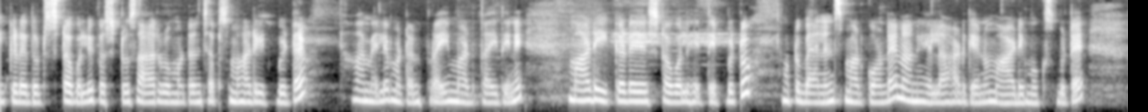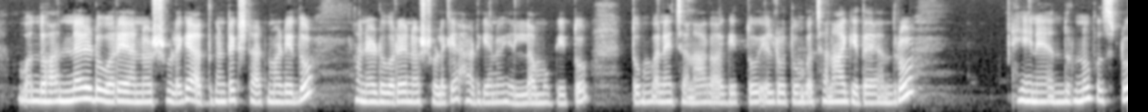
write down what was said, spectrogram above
ಈ ಕಡೆ ದೊಡ್ಡ ಸ್ಟವಲ್ಲಿ ಫಸ್ಟು ಸಾರು ಮಟನ್ ಚಪ್ಸ್ ಮಾಡಿ ಇಟ್ಬಿಟ್ಟೆ. ಆಮೇಲೆ ಮಟನ್ ಫ್ರೈ ಮಾಡ್ತಾ ಇದ್ದೀನಿ. ಮಾಡಿ ಈ ಕಡೆ ಸ್ಟವಲ್ಲಿ ಎತ್ತಿಟ್ಬಿಟ್ಟು ಒಟ್ಟು ಬ್ಯಾಲೆನ್ಸ್ ಮಾಡಿಕೊಂಡೆ. ನಾನು ಎಲ್ಲ ಅಡುಗೆನೂ ಮಾಡಿ ಮುಗಿಸ್ಬಿಟ್ಟೆ. ಒಂದು ಹನ್ನೆರಡುವರೆ ಅನ್ನೋಷ್ಟರೊಳಗೆ, ಹತ್ತು ಗಂಟೆಗೆ ಸ್ಟಾರ್ಟ್ ಮಾಡಿದ್ದು. ಹನ್ನೆರಡುವರೆ ಅನ್ನೋಷ್ಟರೊಳಗೆ ಅಡುಗೆನೂ ಎಲ್ಲ ಮುಗೀತು. ತುಂಬಾ ಚೆನ್ನಾಗಾಗಿತ್ತು. ಎಲ್ಲರೂ ತುಂಬ ಚೆನ್ನಾಗಿದೆ ಅಂದರು. ಏನೇ ಅಂದ್ರೂ ಫಸ್ಟು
